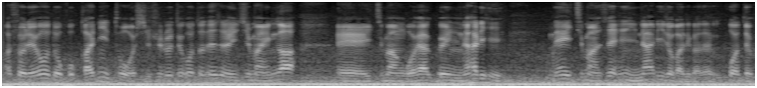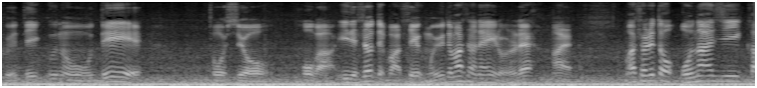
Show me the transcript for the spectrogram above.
まあ、それをどこかに投資するということでその1万円が、えー、1万500円になり、ね、1万1000円になりとかでこうやって増えていくので投資を方がいいですよって、まあ、政府も言うてますよねいろいろね。はいまあ、それと同じ考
